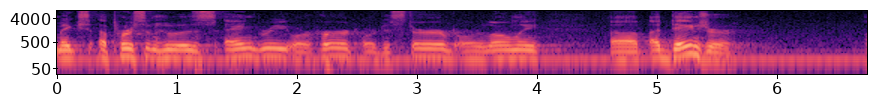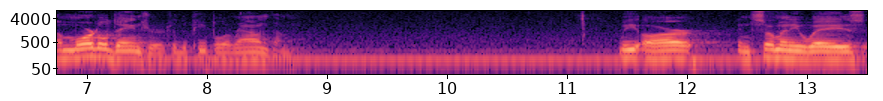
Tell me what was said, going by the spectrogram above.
makes a person who is angry or hurt or disturbed or lonely uh, a danger, a mortal danger to the people around them. We are, in so many ways,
